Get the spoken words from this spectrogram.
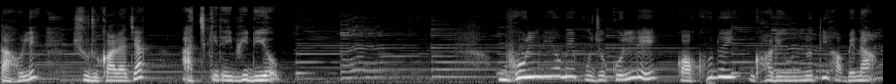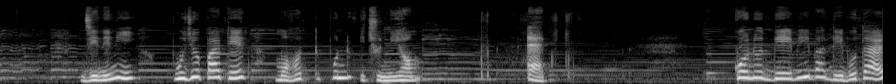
তাহলে শুরু করা যাক আজকের এই ভিডিও। ভুল নিয়মে পুজো করলে কখনোই ঘরে উন্নতি হবে না। জেনে নিই পুজো পাঠের মহত্বপূর্ণ কিছু নিয়ম। এক, কোনো দেবী বা দেবতার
